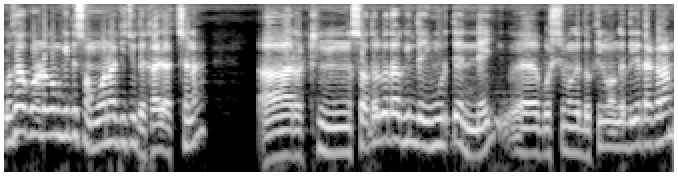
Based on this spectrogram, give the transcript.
কোথাও কোনো রকম কিন্তু সম্ভাবনা কিছু দেখা যাচ্ছে না। আর সতর্কতাও কিন্তু এই মুহূর্তে নেই। পশ্চিমবঙ্গের দক্ষিণবঙ্গের দিকে তাকালাম।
